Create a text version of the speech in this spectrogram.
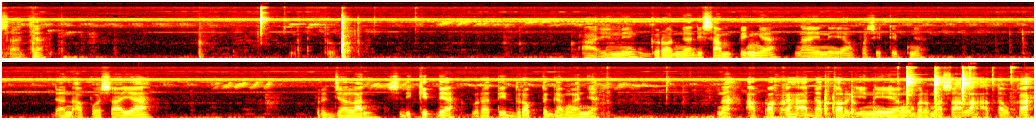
saja. Nah itu. Ah ini groundnya di samping ya. Nah ini yang positifnya. Dan apo saya berjalan sedikit ya berarti drop tegangannya. Nah apakah adaptor ini yang bermasalah ataukah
